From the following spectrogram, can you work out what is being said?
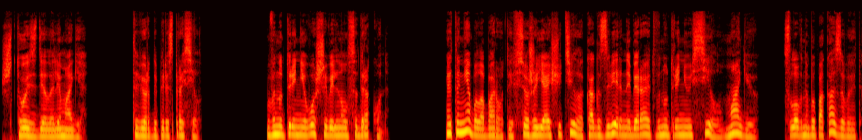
«Что сделали маги?» — твердо переспросил. Внутри него шевельнулся дракон. Это не был оборот, и все же я ощутила, как зверь набирает внутреннюю силу, магию, словно бы показывает,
